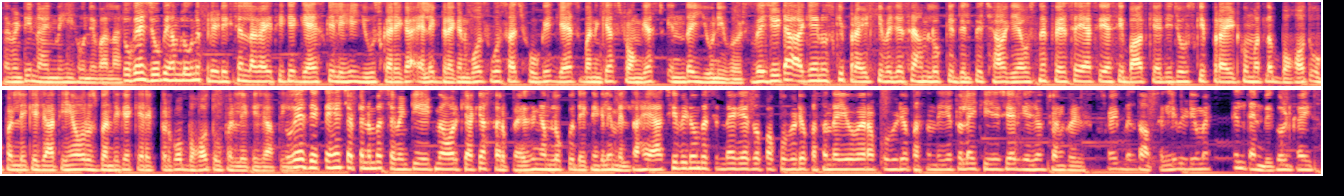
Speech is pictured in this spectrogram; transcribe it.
79 में ही होने वाला है। तो गैस जो भी हम लोग ने प्रिडिक्शन लगाई थी कि गैस के लिए ही यूज़ करेगा एलेक ड्रैगन बॉल्स वो सच हो गई गैस बन गया strongest in the universe Vegeta again उसकी प्राइड की वजह से हम लोग के दिल पे छा गया। उसने फिर से ऐसी ऐसी बात कह दी जो उसकी प्राइड को मतलब बहुत ऊपर लेके जाती है और उस बंदे के कैरेक्टर को बहुत ऊपर लेके जाती है। तो गैस देखते हैं चैप्टर नंबर 78 में और क्या क्या सरप्राइजिंग हम लोग को देखने के लिए मिलता है। आज की वीडियो में सिंधा गैस आपको वीडियो पसंद आई अगर आपको वीडियो पसंद आई तो लाइक कीजिए शेयर कीजिए चैनल को सब्सक्राइब मिलता है आपसे अगली वीडियो में। Till then be good guys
